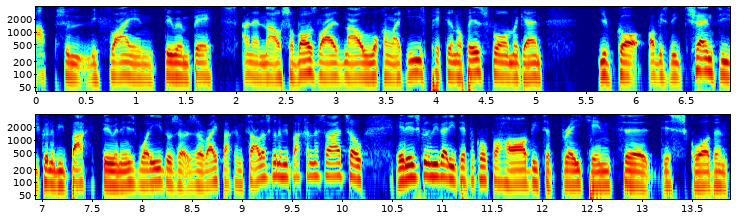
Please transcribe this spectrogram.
absolutely flying, doing bits, and then now Szoboszlai is now looking like he's picking up his form again. You've got obviously Trent, he's going to be back doing his what he does as a right back, and Salah's going to be back on the side. So it is going to be very difficult for Harvey to break into this squad and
